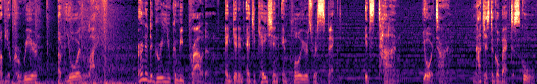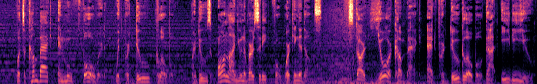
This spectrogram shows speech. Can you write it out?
of your career, of your life. Earn a degree you can be proud of and get an education employers respect. It's time, your time, not just to go back to school, but to come back and move forward with Purdue Global, Purdue's online university for working adults. Start your comeback at purdueglobal.edu.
